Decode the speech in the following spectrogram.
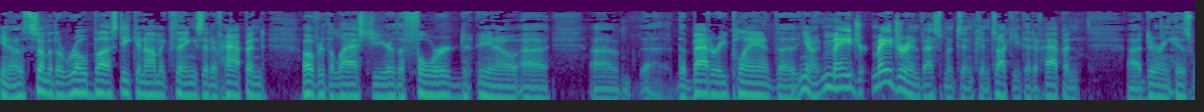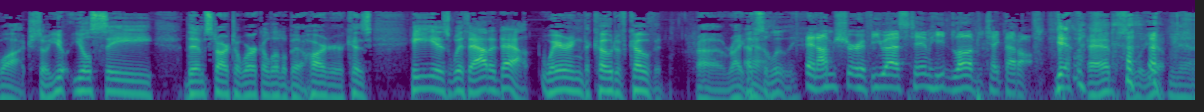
you know some of the robust economic things that have happened over the last year. The Ford, you know, uh, uh, uh, the battery plant, the you know major major investments in Kentucky that have happened. Uh, during his watch, so you, you'll see them start to work a little bit harder because he is without a doubt wearing the coat of COVID uh, right now. Absolutely. And I'm sure if you asked him, he'd love to take that off. Yeah, absolutely. Yeah.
